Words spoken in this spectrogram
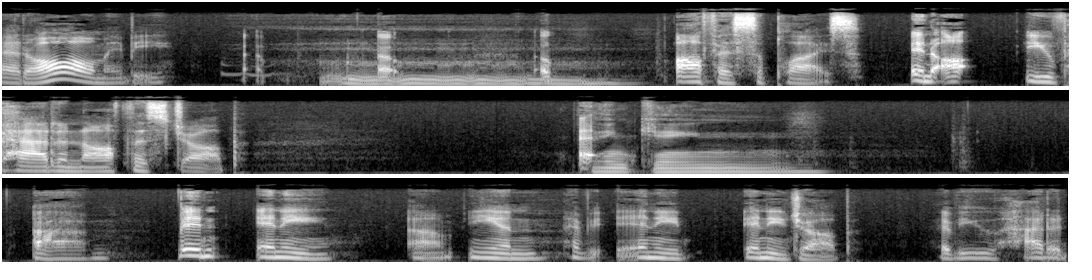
at all, maybe. Uh, uh, office supplies. And o- you've had an office job. Thinking. Um, In any, um, Ian, have you any any job? Have you had a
